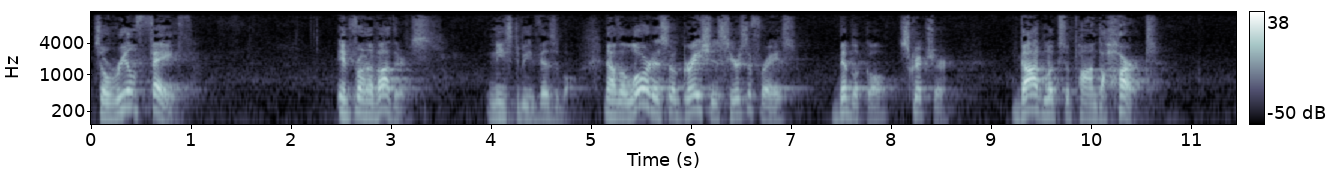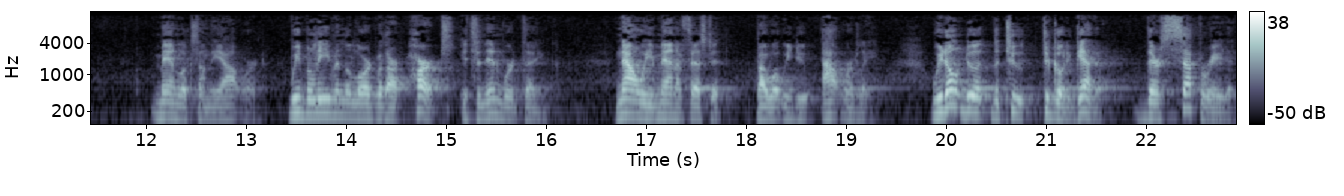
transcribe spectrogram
So, real faith in front of others needs to be visible. Now, the Lord is so gracious. Here's a phrase biblical, scripture. God looks upon the heart, man looks on the outward. We believe in the Lord with our heart, it's an inward thing. Now we manifest it by what we do outwardly. We don't do it the two to go together, they're separated.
